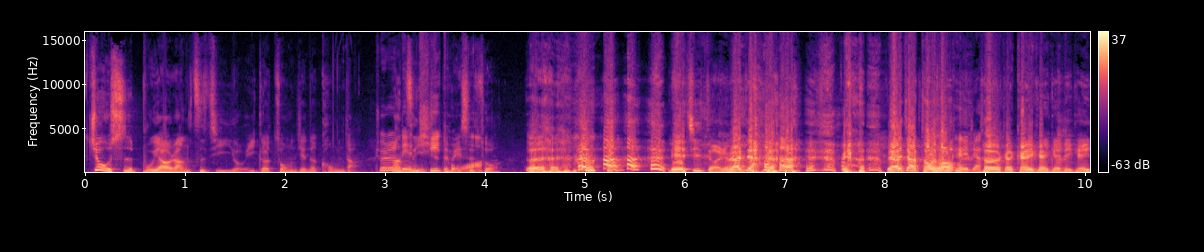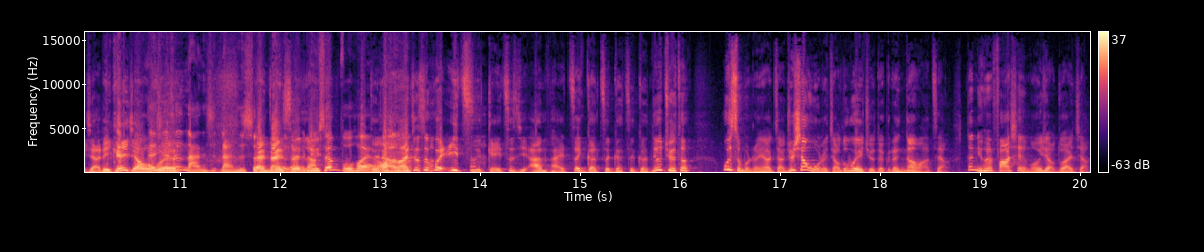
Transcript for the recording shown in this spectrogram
就是不要让自己有一个中间的空档，就是连七拖、啊。呃，连七走，你不要这样，不要不要这样，偷偷可以讲，可可以可以可以，你可以讲，你可以讲。我觉得是男是男生，男生女生不会，对吧？就是会一直给自己安排这个这个这个，你就觉得为什么人要这样？就像我的角度，我也觉得人干嘛这样？但你会发现，某一角度来讲，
